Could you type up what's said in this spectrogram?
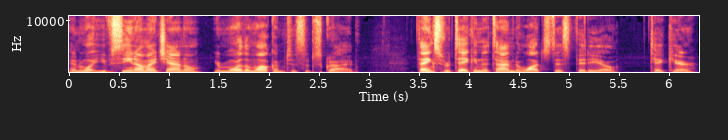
and what you've seen on my channel, you're more than welcome to subscribe. Thanks for taking the time to watch this video. Take care.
